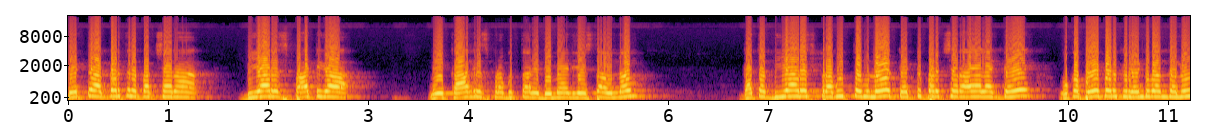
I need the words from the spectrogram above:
టెట్టు అభ్యర్థుల పక్షాన బీఆర్ఎస్ పార్టీగా మేము కాంగ్రెస్ ప్రభుత్వాన్ని డిమాండ్ చేస్తూ ఉన్నాం. గత బీఆర్ఎస్ ప్రభుత్వంలో టెట్ పరీక్ష రాయాలంటే ఒక పేపర్కు రెండు వందలు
